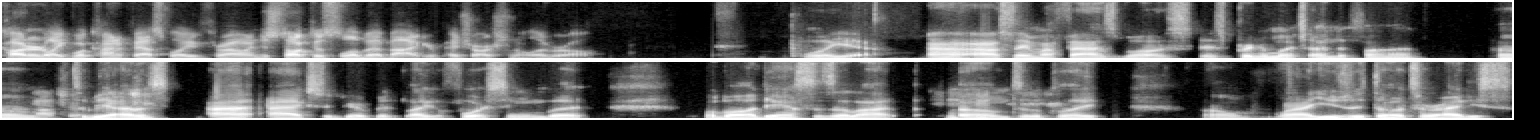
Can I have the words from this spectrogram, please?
cutter? Like, what kind of fastball you throw? And just talk to us a little bit about your pitch arsenal overall. Well, yeah, I, will say my fastball is, is pretty much undefined. Um, gotcha. To be honest, I, I actually grip it like a four seam, but my ball dances a lot um, to the plate. Um, when I usually throw it to righties,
